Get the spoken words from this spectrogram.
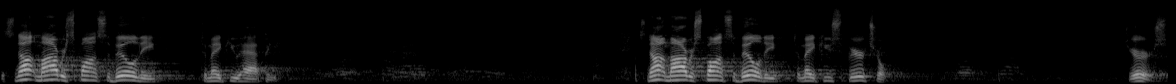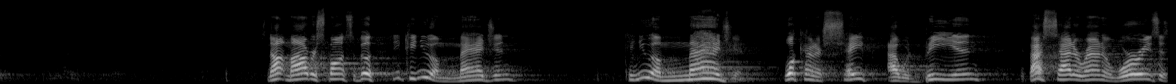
It's not my responsibility to make you happy. It's not my responsibility to make you spiritual, it's yours. It's not my responsibility. Can you imagine? Can you imagine what kind of shape I would be in if I sat around and worried? Says,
